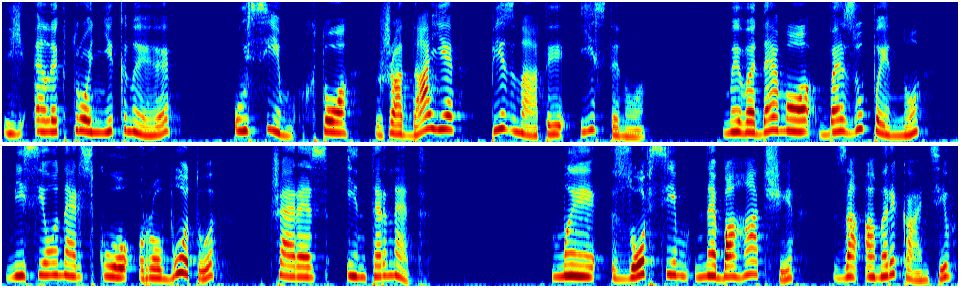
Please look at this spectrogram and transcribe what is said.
й електронні книги усім, хто жадає пізнати істину. Ми ведемо безупинну місіонерську роботу через інтернет. Ми зовсім не багатші за американців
